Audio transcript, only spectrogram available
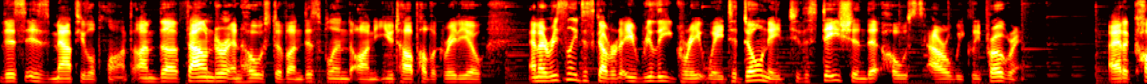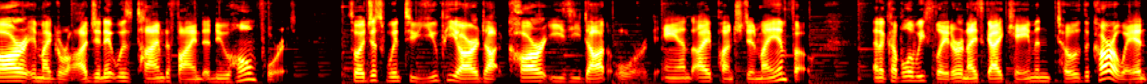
this is Matthew LaPlante. I'm the founder and host of Undisciplined on Utah Public Radio, and I recently discovered a really great way to donate to the station that hosts our weekly program. I had a car in my garage, and it was time to find a new home for it. So I just went to upr.careasy.org and I punched in my info. And a couple of weeks later, a nice guy came and towed the car away, and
